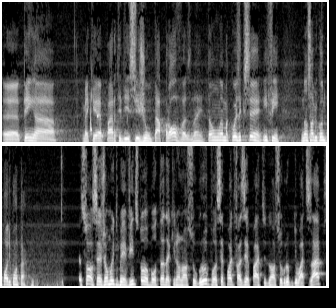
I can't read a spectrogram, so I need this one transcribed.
é, tem a como é que é a parte de se juntar provas, né? Então é uma coisa que você, enfim, não sabe quando pode contar. Pessoal, sejam muito bem-vindos. Estou botando aqui no nosso grupo. Você pode fazer parte do nosso grupo de WhatsApp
